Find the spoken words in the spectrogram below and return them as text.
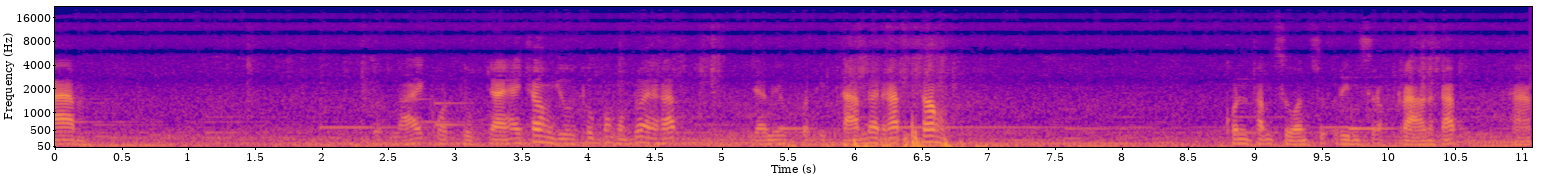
าม กดไลค์กดถูกใจให้ช่อง YouTube ของผมด้วยนะครับ อย่าลืมกดติดตามด้วยนะครับ ช่อง คนทำสวนสุรินทร์สระกราวนะครับ ทาง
